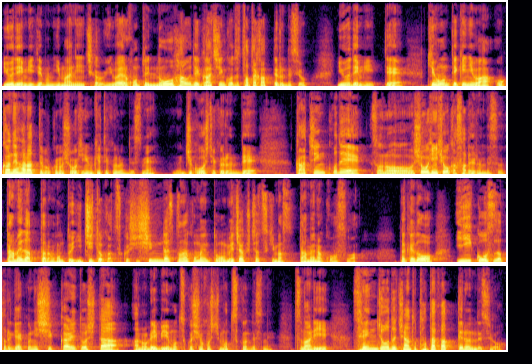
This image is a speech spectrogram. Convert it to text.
ユーデミーでも2万人近く、いわゆる本当にノウハウでガチンコで戦ってるんですよ。ユーデミーって基本的にはお金払って僕の商品受けてくるんですね。受講してくるんで、ガチンコで、その、商品評価されるんです。ダメだったら本当1とかつくし、辛辣なコメントもめちゃくちゃつきます。ダメなコースは。だけど、いいコースだったら逆にしっかりとした、あの、レビューもつくし、星もつくんですね。つまり、戦場でちゃんと戦ってるんですよ。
